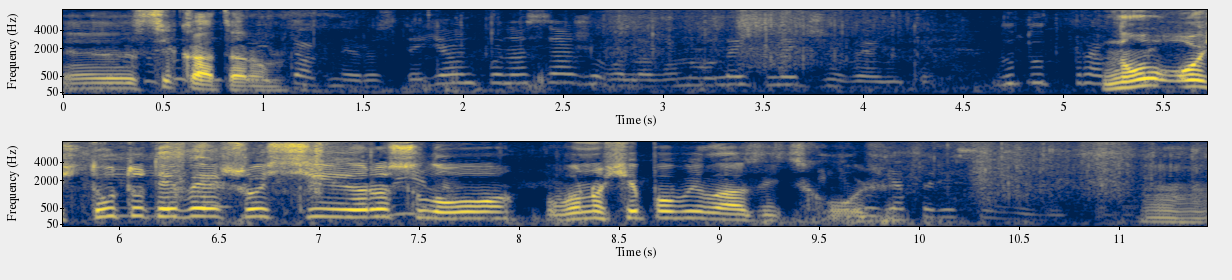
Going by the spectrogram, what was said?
Е, Сікатором. Так не росте. Я вам понасаджувала, воно ледь-ледь живеньке. Ну тут правда. Ну, ось тут у тебе щось е, росло. Воно ще повилазить Ну, схоже. я. Ага.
